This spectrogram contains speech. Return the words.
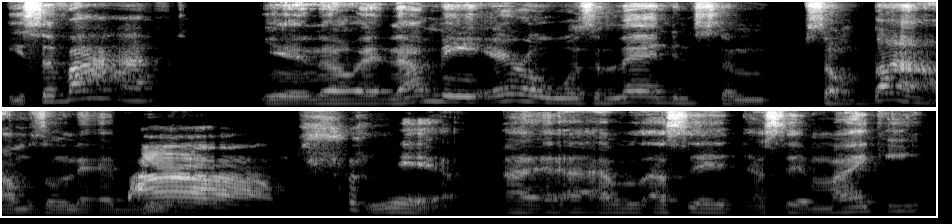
He survived. You know, and I mean, Errol was landing some some bombs on that boy. Bombs. yeah, I, I, I was. I said, I said, Mikey,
